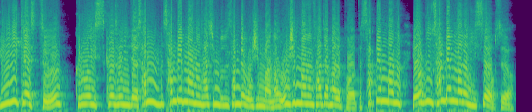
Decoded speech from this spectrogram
유니 테스트. 그리고 그래서 이제 3, 300만원 사신 분은 350만원, 50만원 사자마자 벌었다. 300만원, 여러분 300만원 있어요? 없어요?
